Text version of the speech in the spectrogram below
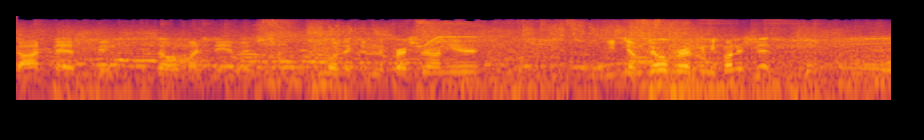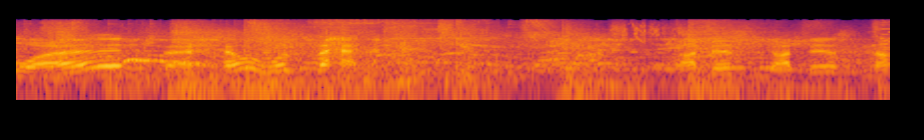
Got this, doing so much damage. Going to keeping the pressure on here. He jumped over, can he punish it? What the hell was that? got this, got this. Not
